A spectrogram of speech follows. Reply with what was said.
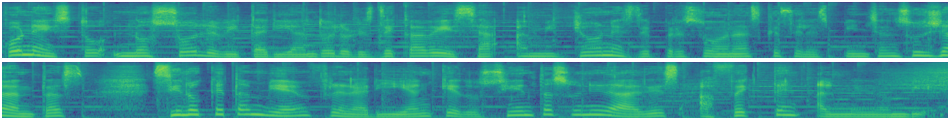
Con esto no solo evitarían dolores de cabeza a millones de personas que se les pinchan sus llantas, sino que también frenarían que 200 unidades afecten al medio ambiente.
